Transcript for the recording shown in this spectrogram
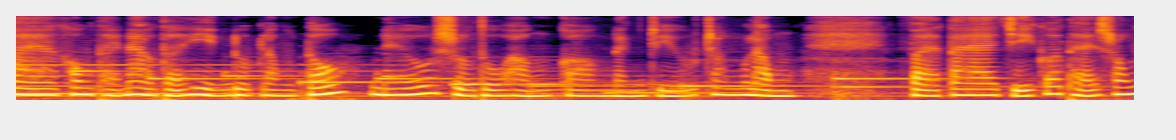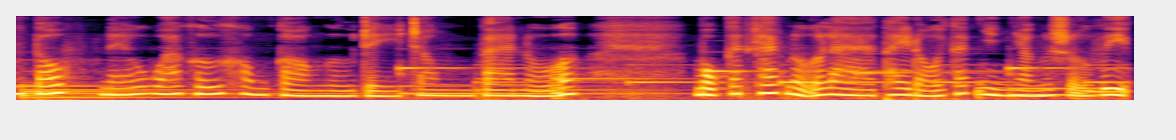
Ta không thể nào thể hiện được lòng tốt nếu sự thù hận còn nặng trĩu trong lòng. Và ta chỉ có thể sống tốt nếu quá khứ không còn ngự trị trong ta nữa. Một cách khác nữa là thay đổi cách nhìn nhận sự việc.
